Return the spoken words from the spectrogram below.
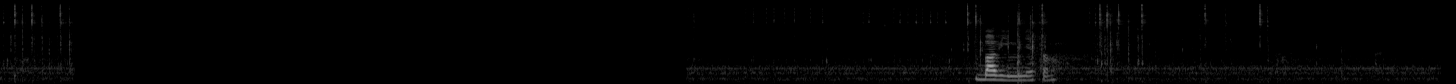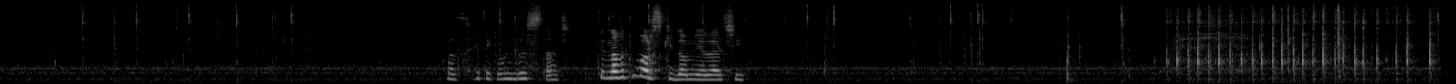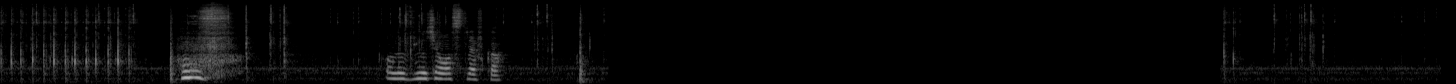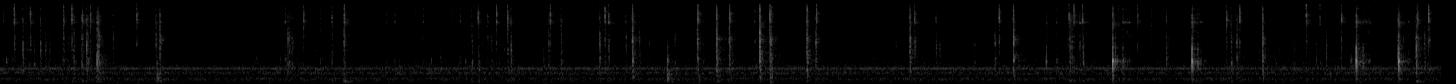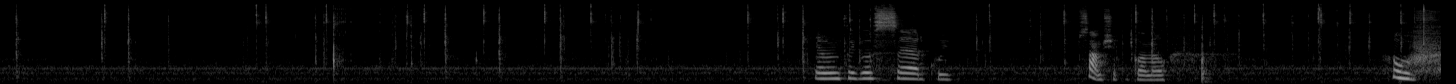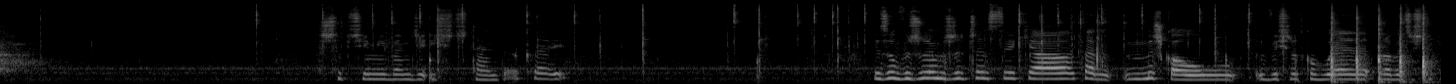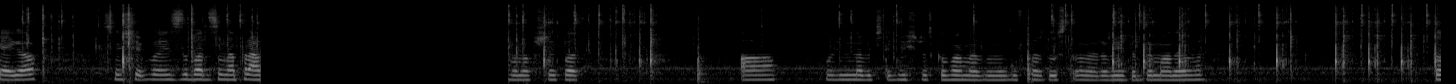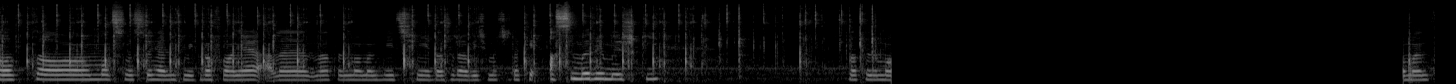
Bawi mnie to. Ja tutaj tak będę stać. Ty nawet morski do mnie leci. Uff. Ale wleciała strefka. Zabiłem tego serku i sam się pokonał. Uff. Szybciej mi będzie iść tędy, okej. Ja zauważyłem, że często jak ja ten myszką wyśrodkowuję, robię coś takiego. W sensie, bo jest za bardzo na prawo na przykład. A powinno być tak wyśrodkowane, by mógł w każdą stronę robić dobry manewr. To to mocno słychać w mikrofonie, ale na ten moment nic się nie da zrobić. Macie takie asymery myszki. Na ten moment.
